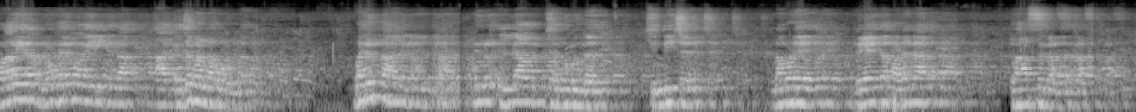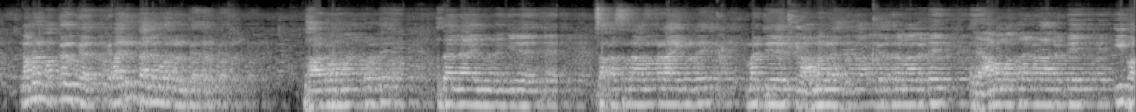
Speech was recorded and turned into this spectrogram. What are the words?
വളരെയേറെ മനോഹരമായിരിക്കുന്ന ആ ഗജമണ്ഡപമുണ്ട്. വരും നാളുകളിൽ നിങ്ങൾ എല്ലാവരും ചേർന്നുകൊണ്ട് ചിന്തിച്ച് നമ്മുടെ വേദ പഠന ക്ലാസ്സുകൾ നമ്മുടെ മക്കൾക്ക് വരും തലമുറകൾക്ക് ഭാഗമാക്കോട്ടെ അതല്ല എന്നുണ്ടെങ്കിൽ സഹസ്രനാമങ്ങളായിക്കോട്ടെ മറ്റ് നാമങ്ങൾ രാമമന്ത്രങ്ങളാകട്ടെ ഇവ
